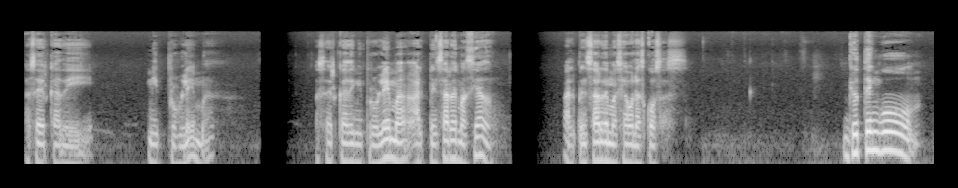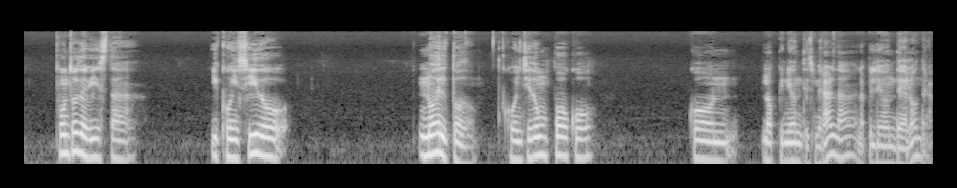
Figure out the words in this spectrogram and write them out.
acerca de mi problema, acerca de mi problema al pensar demasiado, al pensar demasiado las cosas. Yo tengo puntos de vista y coincido no del todo coincido un poco con la opinión de Esmeralda, la opinión de Alondra,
